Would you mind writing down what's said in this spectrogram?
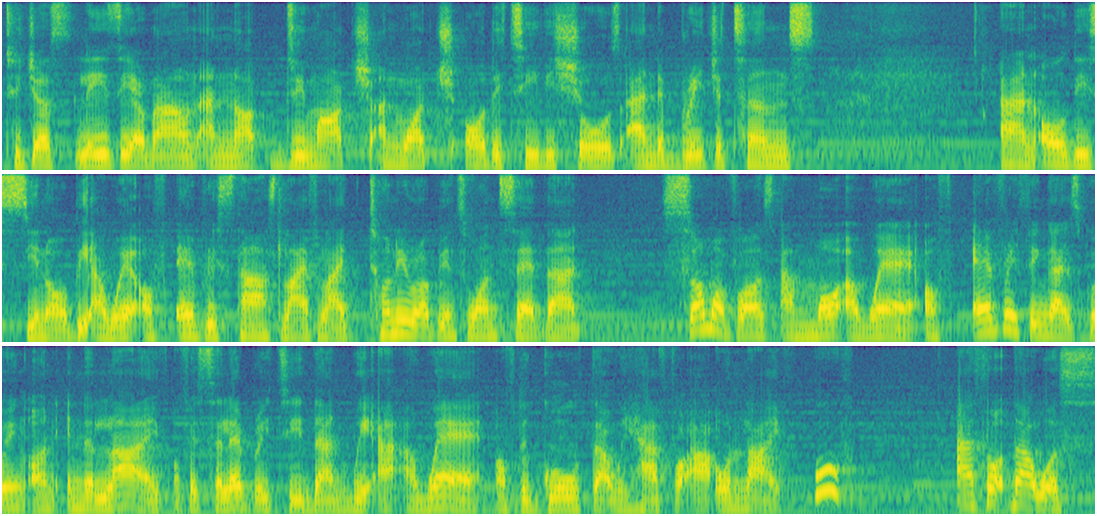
to just lazy around and not do much and watch all the TV shows and the Bridgertons and all this, you know, be aware of every star's life. Like Tony Robbins once said that some of us are more aware of everything that is going on in the life of a celebrity than we are aware of the goals that we have for our own life. Whew. I thought that was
